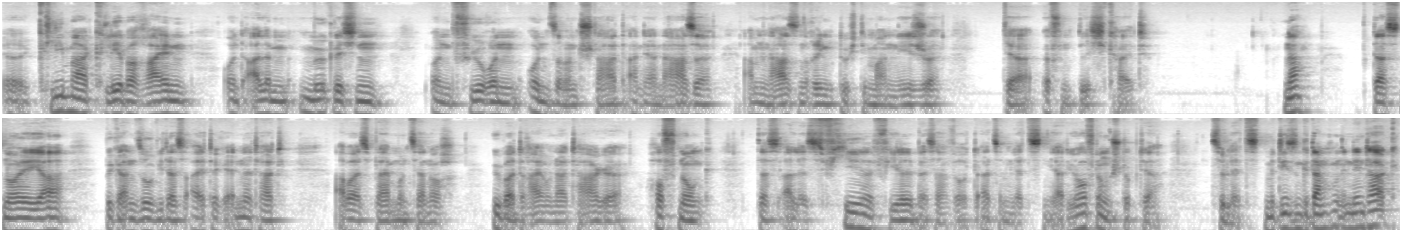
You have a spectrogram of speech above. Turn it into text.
äh, Klimaklebereien und allem Möglichen und führen unseren Staat an der Nase, am Nasenring durch die Manege der Öffentlichkeit. Na, das neue Jahr begann so, wie das alte geendet hat, aber es bleiben uns ja noch über 300 Tage Hoffnung, dass alles viel, viel besser wird als im letzten Jahr. Die Hoffnung stirbt ja zuletzt. Mit diesen Gedanken in den Tag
